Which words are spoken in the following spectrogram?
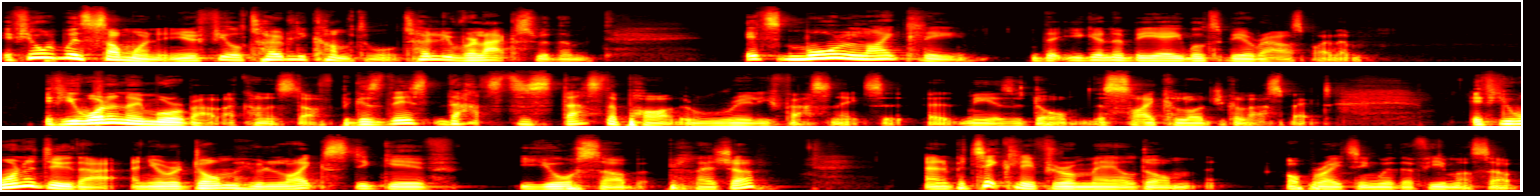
If you're with someone and you feel totally comfortable, totally relaxed with them, it's more likely that you're going to be able to be aroused by them. If you want to know more about that kind of stuff, because this that's the, that's the part that really fascinates uh, me as a dom, the psychological aspect. If you want to do that, and you're a dom who likes to give your sub pleasure, and particularly if you're a male dom operating with a female sub,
